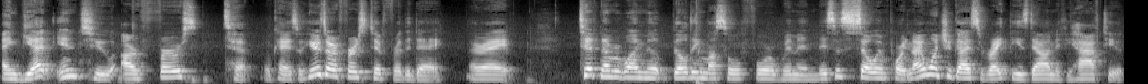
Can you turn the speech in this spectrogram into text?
and get into our first tip. Okay, so here's our first tip for the day. All right. Tip number one building muscle for women. This is so important. I want you guys to write these down if you have to.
